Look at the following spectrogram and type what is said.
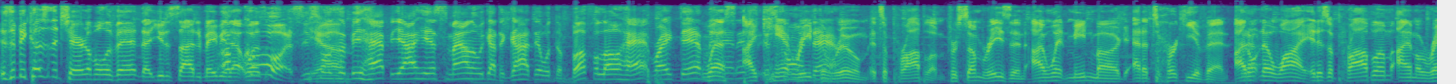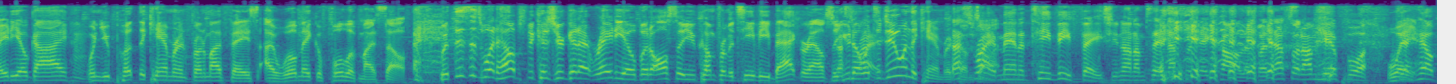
Is it because of the charitable event that you decided maybe of that was? Of course. You're Yeah. supposed to be happy out here smiling. We got the guy there with the buffalo hat right there. Man. Wes, It's- I can't read down. the room. It's a problem. For some reason, I went mean mug at a turkey event. I don't know why. It is a problem. I'm a radio guy. Hmm. When you put the camera in front of my face, I will make a fool of myself. but this is what helps because you're good at radio, but also you come from a TV background, so you That's know what to do when the camera comes. That's comes right, on. man. A TV face. You know what I'm saying? That's what they call it. But that's what I'm here for to help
